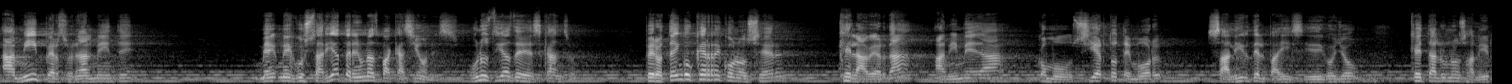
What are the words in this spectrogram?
a, mí personalmente me, gustaría tener unas vacaciones, unos días de descanso, pero tengo que reconocer que la verdad a mí me da como cierto temor salir del país. Y digo yo, ¿qué tal uno salir?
